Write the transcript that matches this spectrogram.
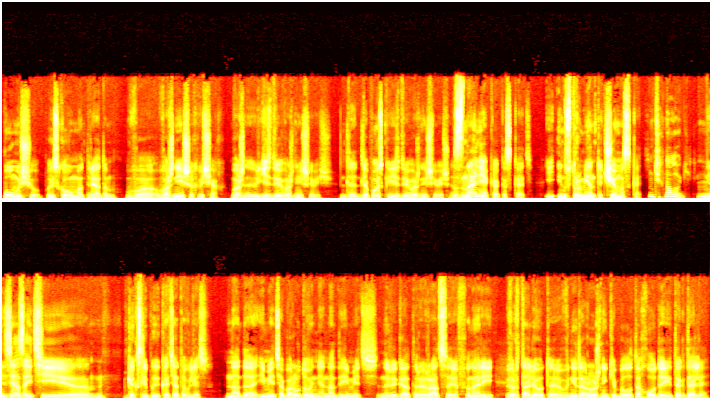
помощью поисковым отрядам в важнейших вещах. Важ- Есть две важнейшие вещи. Для, для поиска есть две важнейшие вещи. Знания, как искать, и инструменты, чем искать. Ну, технологии. Нельзя зайти, э, как слепые котята, в лес. Надо иметь оборудование, надо иметь навигаторы, рации, фонари, вертолеты, внедорожники, болотоходы и так далее.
